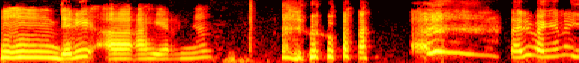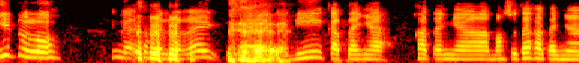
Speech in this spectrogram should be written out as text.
Mm-mm, jadi eh, akhirnya tadi pengennya gitu loh. Enggak sebenarnya eh, jadi katanya katanya maksudnya katanya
